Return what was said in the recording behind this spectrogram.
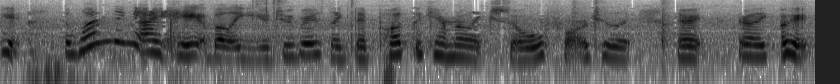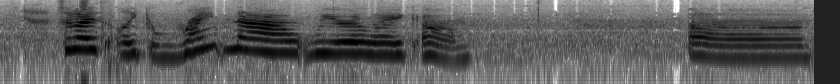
okay. The one thing I hate about like YouTubers, like they put the camera like so far to like they're they're like okay. So guys, like right now we're like um um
